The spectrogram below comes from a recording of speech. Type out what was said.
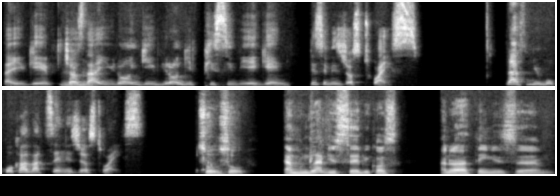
that you give, just Mhm. that you don't give you don't give pcv again pcv is just twice that's pneumococcal vaccine is just twice So so I'm glad you said because another thing is um,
